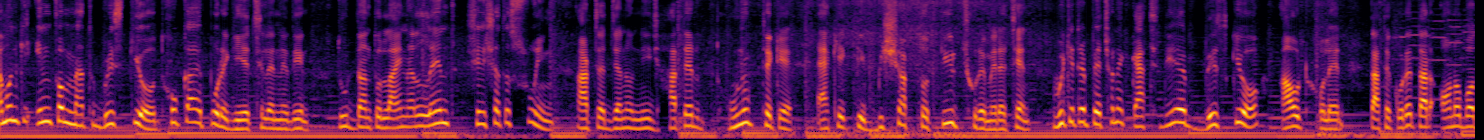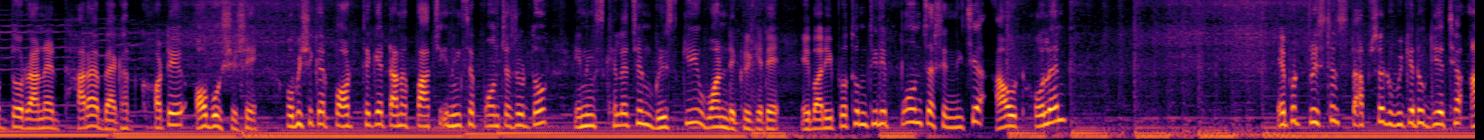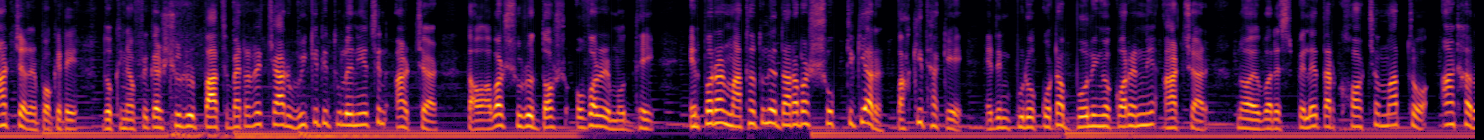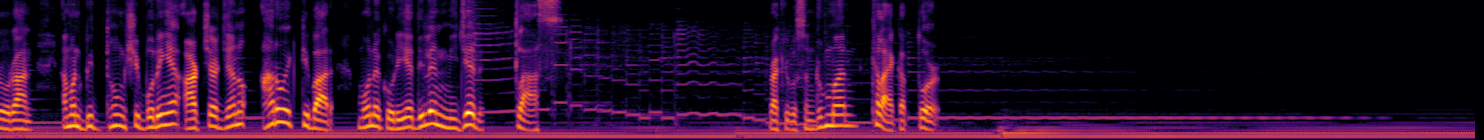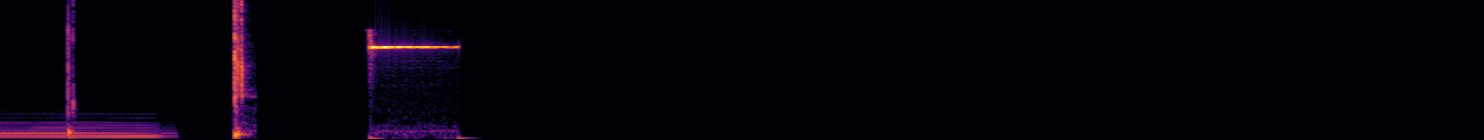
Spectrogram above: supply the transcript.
এমনকি ইনফর্ম ম্যাথু ব্রিস্কিও ধোকায় পড়ে গিয়েছিলেন এদিন। দুর্দান্ত লাইনার লেন্থ, সেই সাথে সুইং। আর্চার যেন নিজ হাতের ধনুক থেকে এক একটি বিষাক্ত তীর ছুঁড়ে মেরেছেন। উইকেটের পেছনে ক্যাচ দিয়ে ব্রিস্কিও আউট হলেন। তাতে করে তার অনবদ্য রানের ধারায় ব্যাঘাত ঘটে অবশেষে। অভিষেকের পর থেকে টানা পাঁচ ইনিংসে পঞ্চাশ ঊর্ধ্ব ইনিংস খেলেছেন ব্রিস্কি ওয়ানডে ক্রিকেটে। এবারই প্রথম তিনি পঞ্চাশের নিচে আউট হলেন এরপর ট্রিস্টান স্টাপসের উইকেটও গিয়েছে আর্চারের পকেটে। দক্ষিণ আফ্রিকার শুরুর পাঁচ ব্যাটারে চার উইকেটই তুলে নিয়েছেন আর্চার, তাও আবার শুরুর দশ ওভারের মধ্যেই। এরপর আর মাথা তুলে দাঁড়াবার শক্তি কি আর বাকি থাকে? এদিন পুরো কোটা বোলিংও করেননি আর্চার। নয় ওভারে স্পেলে তার খরচা মাত্র আঠারো রান। এমন বিধ্বংসী বোলিংয়ে আর্চার যেন আরও একটিবার মনে করিয়ে দিলেন নিজের ক্লাস। রাকিব হোসেন, রুম্মান, খেলা একাত্তর।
